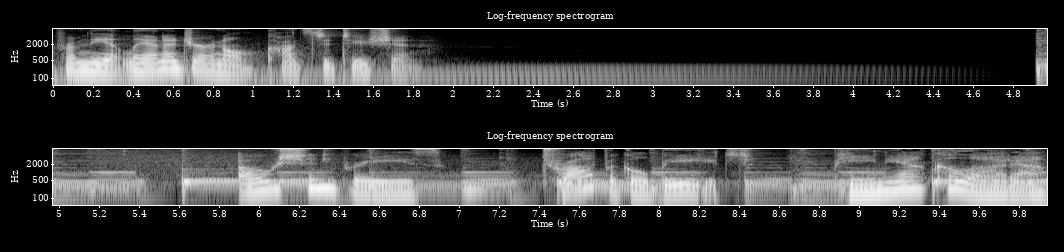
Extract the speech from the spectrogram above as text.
from the Atlanta Journal Constitution. Ocean breeze, tropical beach, pina colada.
